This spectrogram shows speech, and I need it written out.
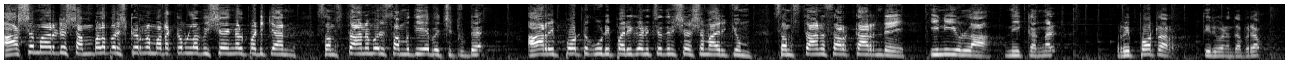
ആശമാരുടെ ശമ്പള പരിഷ്കരണം അടക്കമുള്ള വിഷയങ്ങൾ പഠിക്കാൻ സംസ്ഥാനം ഒരു സമിതിയെ വെച്ചിട്ടുണ്ട്. ആ റിപ്പോർട്ട് കൂടി പരിഗണിച്ചതിന് ശേഷമായിരിക്കും സംസ്ഥാന സർക്കാരിന്റെ ഇനിയുള്ള നീക്കങ്ങൾ. റിപ്പോർട്ടർ തിരുവനന്തപുരം.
